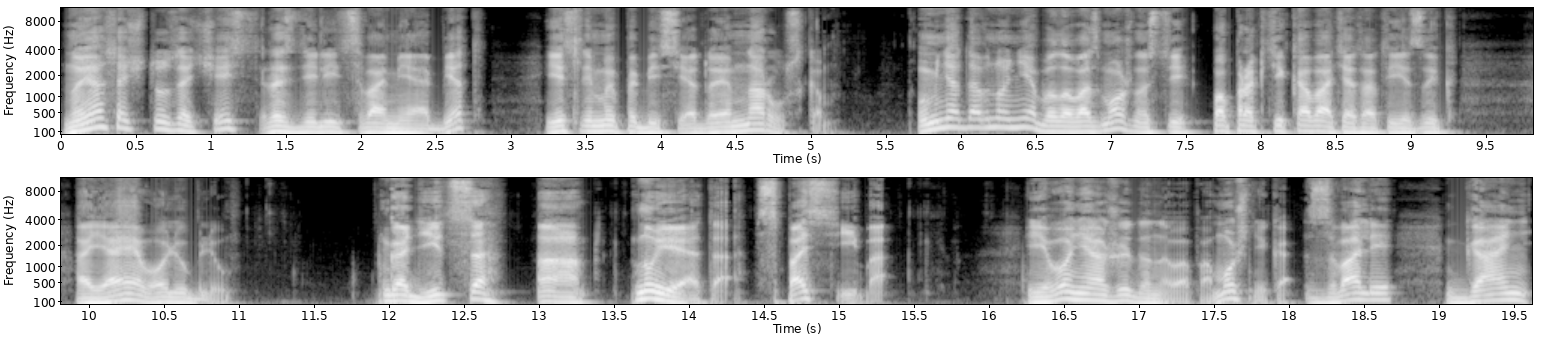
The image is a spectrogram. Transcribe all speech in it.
Но я сочту за честь разделить с вами обед, если мы побеседуем на русском. У меня давно не было возможности попрактиковать этот язык, а я его люблю. Годится? А, ну и это, спасибо. Его неожиданного помощника звали Гань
